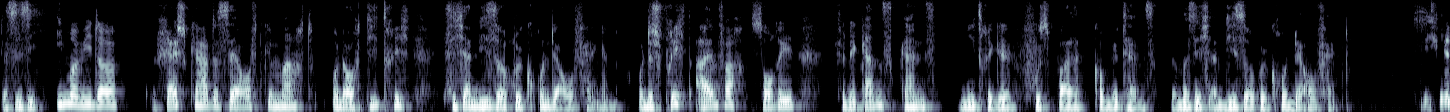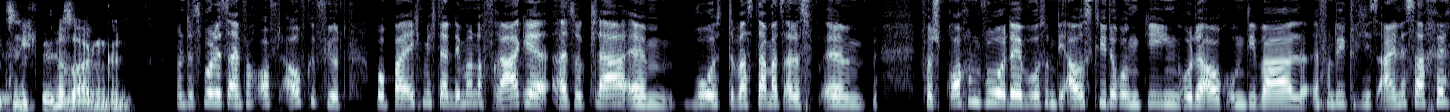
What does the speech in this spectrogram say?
dass sie sich immer wieder, Reschke hat es sehr oft gemacht und auch Dietrich sich an dieser Rückrunde aufhängen. Und es spricht einfach, sorry, für eine ganz, ganz niedrige Fußballkompetenz, wenn man sich an dieser Rückrunde aufhängt. Ich hätte es nicht schöner sagen können. Und das wurde jetzt einfach oft aufgeführt, wobei ich mich dann immer noch frage, also klar, ähm, wo was damals alles ähm, versprochen wurde, wo es um die Ausgliederung ging oder auch um die Wahl von Dietrich ist eine Sache,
